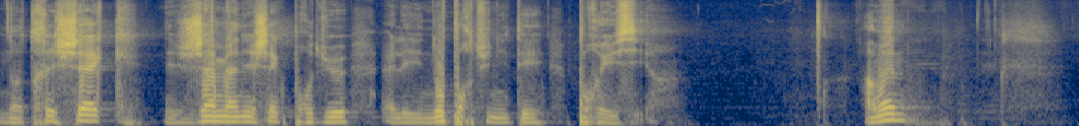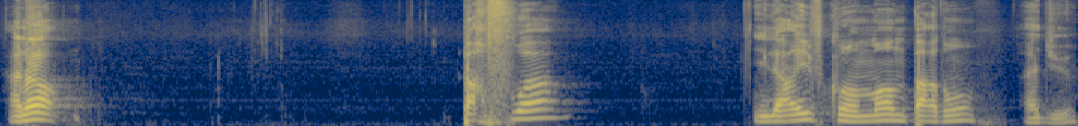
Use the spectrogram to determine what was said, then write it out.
Notre échec n'est jamais un échec pour Dieu, elle est une opportunité pour réussir. Amen. Alors, parfois, il arrive qu'on demande pardon à Dieu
